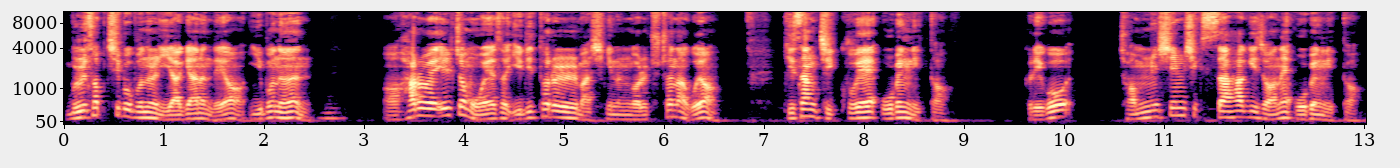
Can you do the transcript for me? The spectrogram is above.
물 섭취 부분을 이야기하는데요. 이분은 어, 하루에 1.5에서 2리터를 마시는 것을 추천하고요. 기상 직후에 500리터. 그리고 점심 식사하기 전에 500리터.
